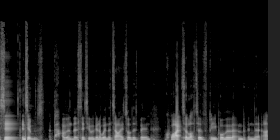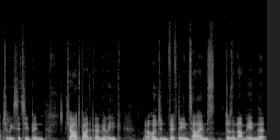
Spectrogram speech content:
since it was apparent that City were going to win the title, there's been quite a lot of people remembering that actually City had been charged by the Premier League 115 times. Doesn't that mean that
